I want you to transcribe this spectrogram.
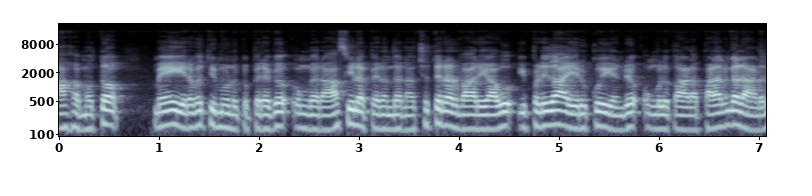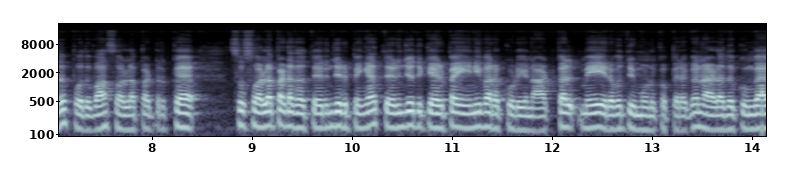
ஆக மொத்தம் மே இருபத்தி மூணுக்கு பிறகு உங்கள் ராசியில் பிறந்த நட்சத்திரர் வாரியாகவும் இப்படி தான் இருக்கும் என்று உங்களுக்கான பலன்களானது பொதுவாக சொல்லப்பட்டிருக்கு. ஸோ சொல்லப்பட்டதை தெரிஞ்சிருப்பீங்க. தெரிஞ்சதுக்கேற்ப இனி வரக்கூடிய நாட்கள் மே இருபத்தி மூணுக்கு பிறகு நடந்துக்குங்க.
